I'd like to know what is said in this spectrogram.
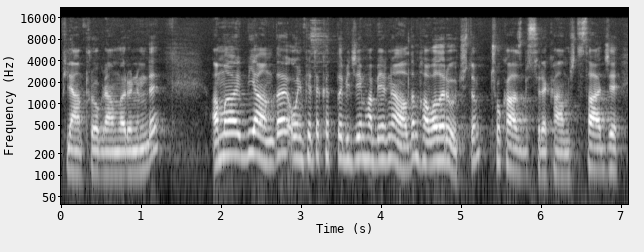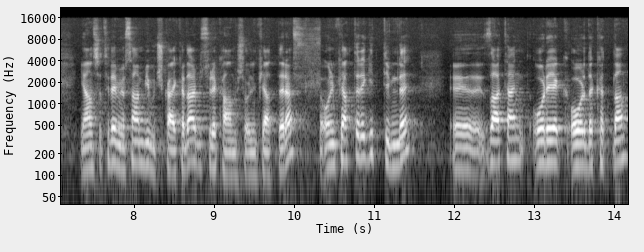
plan program var önümde. Ama bir anda olimpiyata katılabileceğim haberini aldım. Havalara uçtum. Çok az bir süre kalmıştı. Sadece yanlış hatırlamıyorsam bir buçuk ay kadar bir süre kalmıştı olimpiyatlara. Olimpiyatlara gittiğimde e, zaten oraya orada katılan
